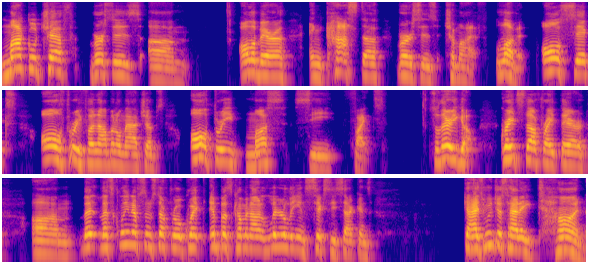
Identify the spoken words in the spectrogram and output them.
Makhachev versus um, Oliveira, and Costa versus Chimaev. Love it. All six, all three phenomenal matchups, all three must see fights. So there you go. Great stuff right there. Um, let, us clean up some stuff real quick. Impa's coming out literally in 60 seconds. Guys, we just had a ton,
